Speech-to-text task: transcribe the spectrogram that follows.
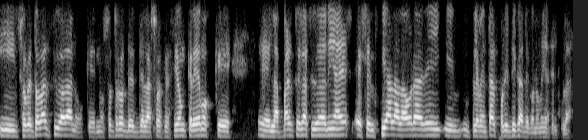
y sobre todo al ciudadano, que nosotros desde la asociación creemos que eh, la parte de la ciudadanía es esencial a la hora de implementar políticas de economía circular.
